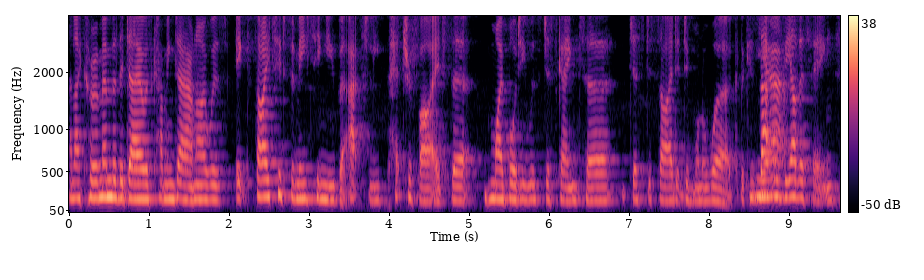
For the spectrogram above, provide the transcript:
And I can remember the day I was coming down, I was excited for meeting you, but actually petrified that my body was just going to just decide it didn't want to work because that yeah. was the other thing.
